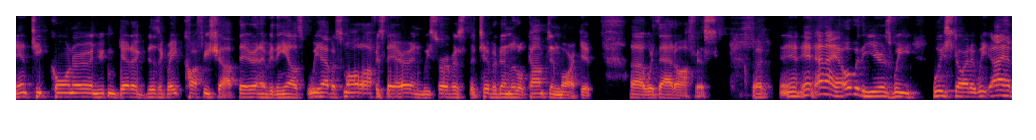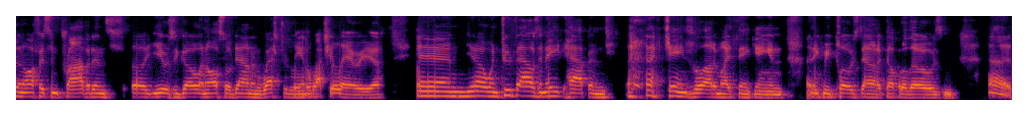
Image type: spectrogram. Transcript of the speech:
antique corner, and you can get a there's a great coffee shop there and everything else. We have a small office there, and we service the Tiverton Little Compton market uh, with that office. But and, and, and, I over the years we we started we I had an office in Providence uh, years ago, and also down in Westerly in the Watch Hill area. And you know when 2008 happened, changed a lot of my thinking, and I think we closed down a couple of those. And uh,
